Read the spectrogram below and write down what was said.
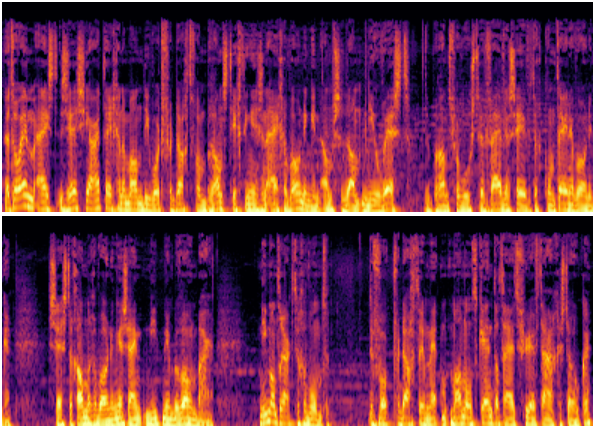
Het OM eist zes jaar tegen een man die wordt verdacht van brandstichting in zijn eigen woning in Amsterdam Nieuw-West. De brand verwoestte 75 containerwoningen. 60 andere woningen zijn niet meer bewoonbaar. Niemand raakte gewond. De verdachte man ontkent dat hij het vuur heeft aangestoken.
